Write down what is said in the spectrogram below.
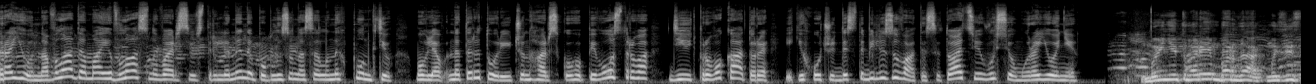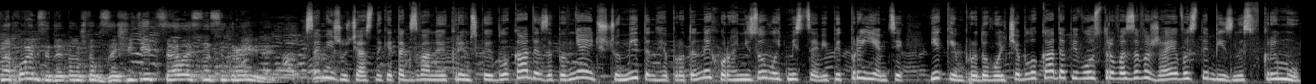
Районна влада має власну версію стрілянини поблизу населених пунктів. Мовляв, на території Чонгарського півострова діють провокатори, які хочуть дестабілізувати ситуацію в усьому районі. Мы не творим бардак, мы здесь находимся для того, чтобы защитить целостность Украины. Самі ж учасники так званої кримської блокади запевняють, що мітинги проти них організовують місцеві підприємці, яким продовольча блокада півострова заважає вести бізнес в Криму.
